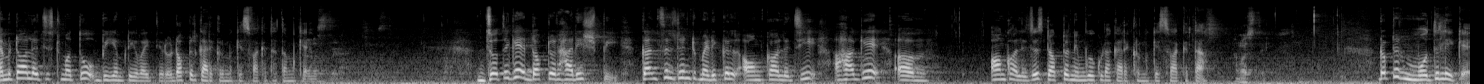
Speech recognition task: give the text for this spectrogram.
ಹೆಮಟಾಲಜಿಸ್ಟ್ ಮತ್ತು ಬಿಎಂಟಿ ವೈದ್ಯರು. ಡಾಕ್ಟರ್ ಕಾರ್ಯಕ್ರಮಕ್ಕೆ ಸ್ವಾಗತ ತಮಗೆ. ಜೊತೆಗೆ doctor Harish P consultant medical oncology ಹಾಗೆ ಆಂಕಾಲಜಿಸ್ಟ್ ಡಾಕ್ಟರ್ ನಿಮಗೂ ಕೂಡ ಕಾರ್ಯಕ್ರಮಕ್ಕೆ ಸ್ವಾಗತ. ನಮಸ್ತೆ. ಡಾಕ್ಟರ್ ಮೊದಲಿಗೆ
